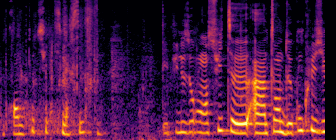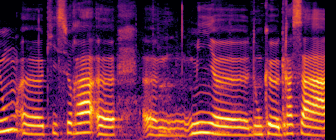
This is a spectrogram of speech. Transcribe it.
comprendre tout de suite. Merci. Et puis nous aurons ensuite euh, un temps de conclusion euh, qui sera euh, mis donc grâce à,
